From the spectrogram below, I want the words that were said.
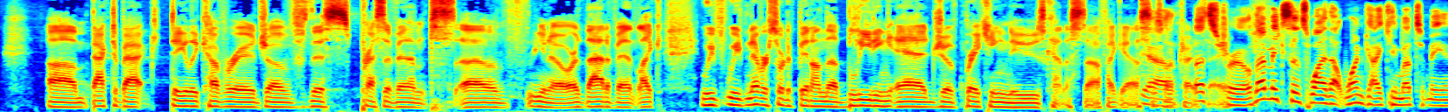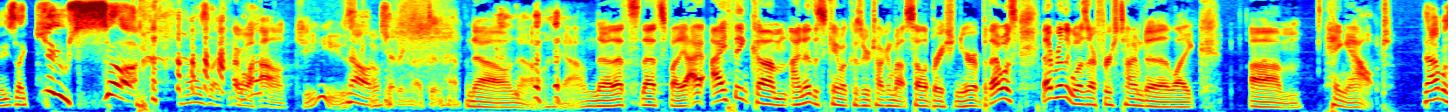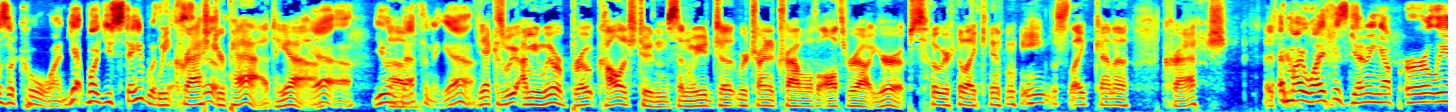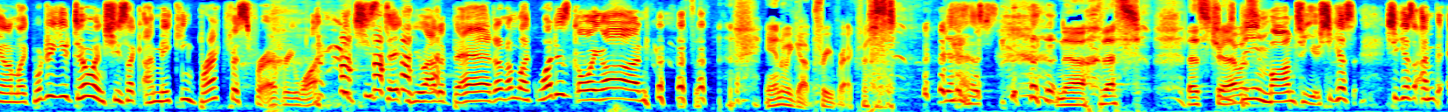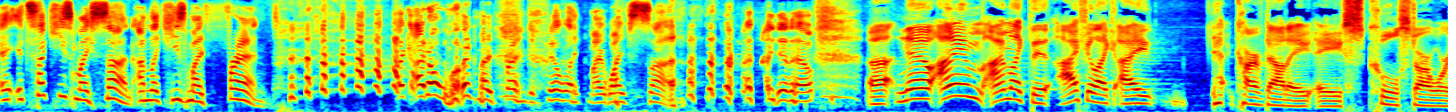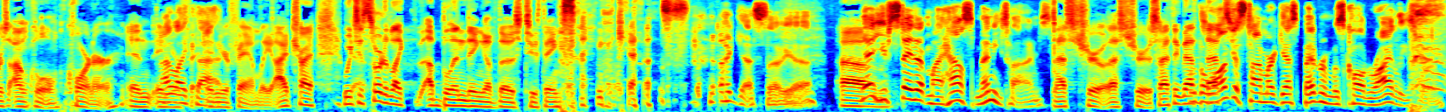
back to back daily coverage of this press event of you know or that event. Like we've we've never sort of been on the bleeding edge of breaking news kind of stuff. I guess is what I'm trying that's to say. true. That makes sense why that one guy came up to me and he's like, "You suck," and I was like, what? Wow, jeez. No, I'm kidding. That didn't happen. No, no, yeah, no. That's that's funny. I I think um I know this came up because we were talking about Celebration Europe, but that was that really was our first time to like um hang out. That was a cool one. Yeah. Well, you stayed with us. We us, crashed too. your pad, yeah, Yeah. You and Um, Bethany. Yeah. yeah. Because we, I mean, we were broke college students, and we ju- were trying to travel all throughout Europe. So we were like, can we just like kind of crash? And my wife is getting up early, and I'm like, "What are you doing?" She's like, "I'm making breakfast for everyone." and she's getting you out of bed, and I'm like, "What is going on?" and we got free breakfast. yes, no, that's that's true. she's That was being mom to you. She goes, "She goes, I'm." It's like he's my son. I'm like, he's my friend. like I don't want my friend to feel like my wife's son. you know? Uh, no, I'm I'm like the I feel like I carved out a, a cool Star Wars uncle corner in, in your like fa- in your family. I try, which is sort of like a blending of those two things, I guess. I guess so. Yeah. Um, yeah, you've stayed at my house many times. That's true. That's true. So I think that, For the longest time, our guest bedroom was called Riley's room.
